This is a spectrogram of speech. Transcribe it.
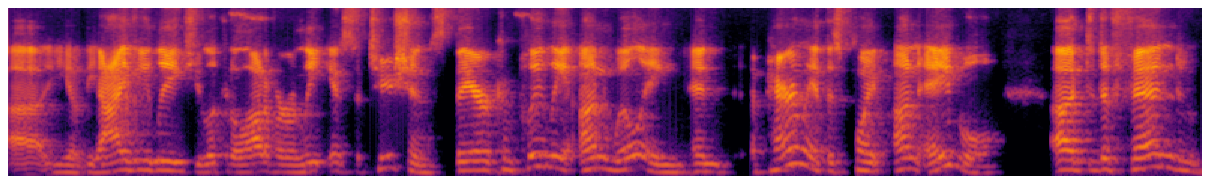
uh, you know, the Ivy Leagues, you look at a lot of our elite institutions, they are completely unwilling and apparently at this point unable uh, to defend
